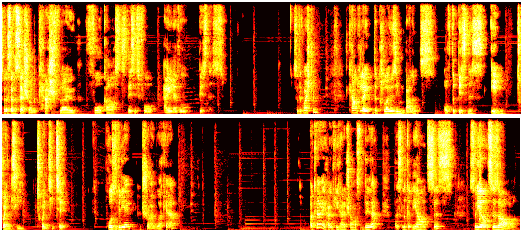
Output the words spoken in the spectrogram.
So let's have a session on cash flow forecasts. This is for A-level business. So the question, calculate the closing balance of the business in 2022. Pause the video and try and work it out. Okay, hopefully you had a chance to do that. Let's look at the answers. So the answers are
